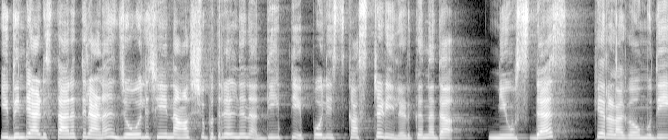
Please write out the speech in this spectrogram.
ഇതിന്റെ അടിസ്ഥാനത്തിലാണ് ജോലി ചെയ്യുന്ന ആശുപത്രിയിൽ നിന്ന് ദീപ്തി പോലീസ് കസ്റ്റഡിയിലെടുക്കുന്നത്. News desk Kerala Kaumudi.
